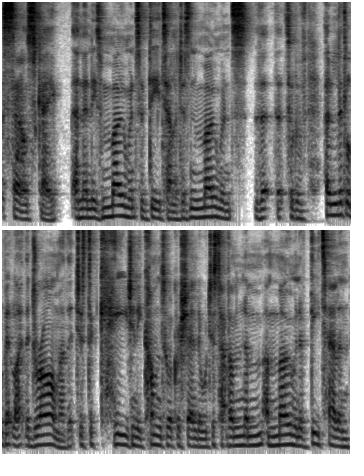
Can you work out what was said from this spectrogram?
soundscape and then these moments of detail and just moments that, that sort of a little bit like the drama that just occasionally come to a crescendo or just have a, a moment of detail and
